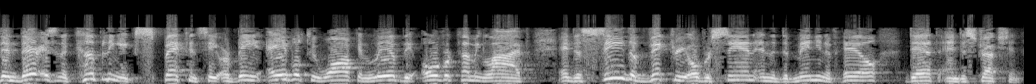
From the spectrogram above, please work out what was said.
then there is an accompanying expectancy or being able to walk and live the overcoming life and to see the victory over sin and the dominion of hell, death, and destruction.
